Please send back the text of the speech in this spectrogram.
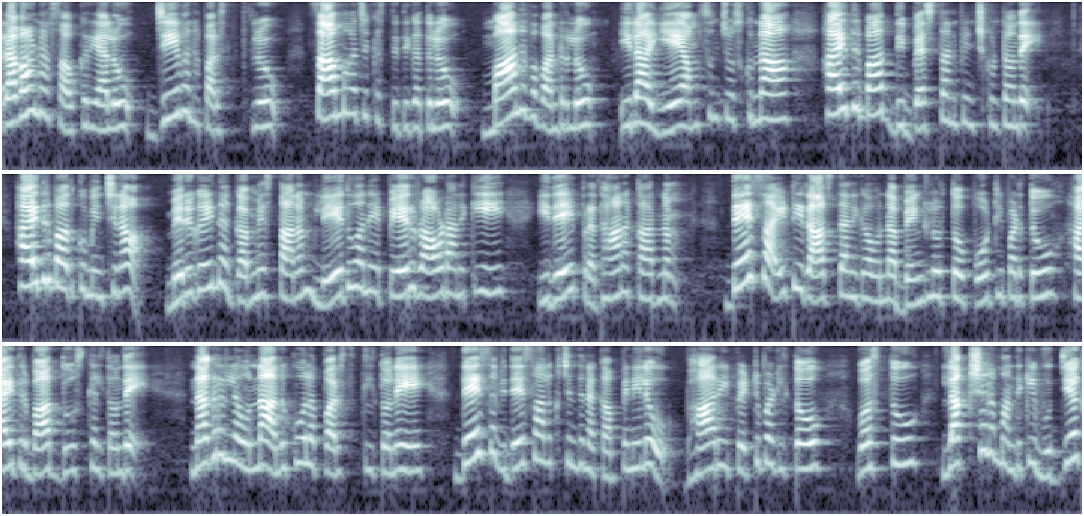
రవాణా సౌకర్యాలు జీవన పరిస్థితులు సామాజిక స్థితిగతులు మానవ వనరులు ఇలా ఏ అంశం చూసుకున్నా హైదరాబాద్ ది బెస్ట్ అనిపించుకుంటోంది. హైదరాబాద్కు మించిన మెరుగైన గమ్యస్థానం లేదు అనే పేరు రావడానికి ఇదే ప్రధాన కారణం. దేశ ఐటీ రాజధానిగా ఉన్న బెంగళూరుతో పోటీ పడుతూ హైదరాబాద్ దూసుకెళ్తోంది. నగరంలో ఉన్న అనుకూల పరిస్థితులతోనే దేశ విదేశాలకు చెందిన కంపెనీలు భారీ పెట్టుబడులతో వస్తూ లక్షల మందికి ఉద్యోగ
